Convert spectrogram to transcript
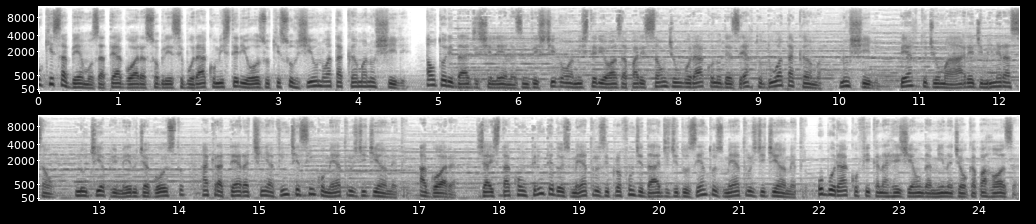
O que sabemos até agora sobre esse buraco misterioso que surgiu no Atacama, no Chile? Autoridades chilenas investigam a misteriosa aparição de um buraco no deserto do Atacama, no Chile, perto de uma área de mineração. No dia 1 de agosto, a cratera tinha 25 metros de diâmetro. Agora, já está com 32 metros e profundidade de 200 metros de diâmetro. O buraco fica na região da mina de Alcaparrosa,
